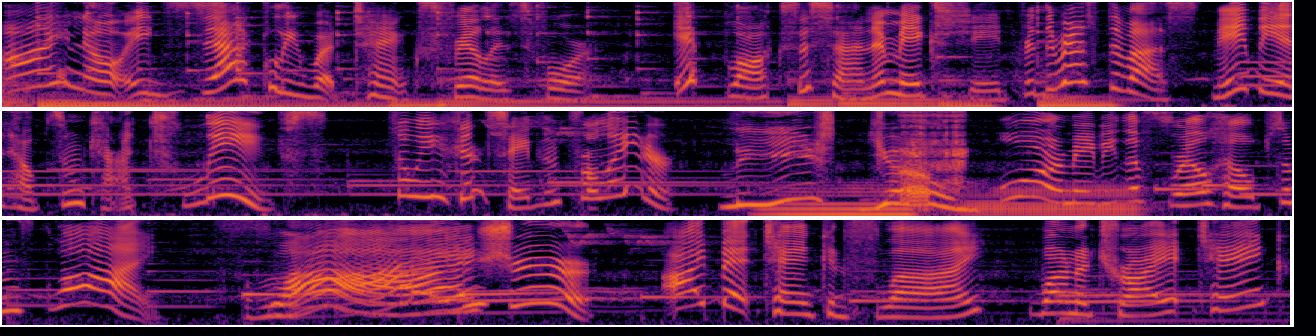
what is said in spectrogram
I know exactly what Tank's frill is for. It blocks the sun and makes shade for the rest of us. Maybe it helps him catch leaves, so we can save them for later. Leaves? Yum! Or maybe the frill helps him fly. Fly? Sure. I bet Tank can fly. Want to try it, Tank?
